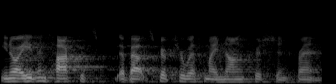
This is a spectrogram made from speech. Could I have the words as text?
You know, I even talk to, about Scripture with my non Christian friends.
